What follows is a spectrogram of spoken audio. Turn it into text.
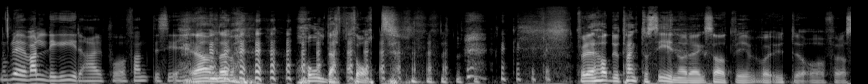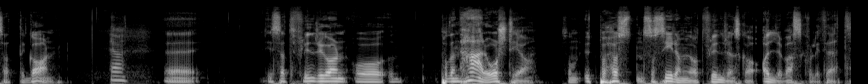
Nå ble jeg veldig gira her på Fantasy. Ja, det Hold that thought. For jeg hadde jo tenkt å si når jeg sa at vi var ute og for å sette garn Ja. eh, Vi setter flyndregarn, og på denne årstida, sånn utpå høsten, så sier de jo at flyndren skal ha aller best kvalitet.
